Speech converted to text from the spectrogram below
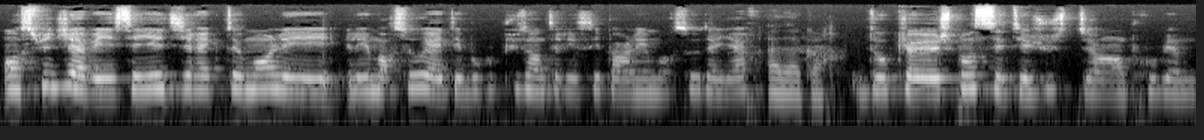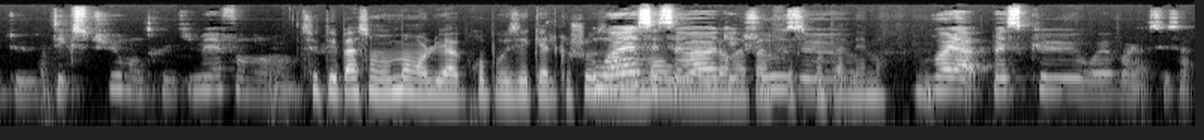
Ensuite, j'avais essayé directement les, les morceaux et elle été beaucoup plus intéressée par les morceaux d'ailleurs. Ah d'accord. Donc euh, je pense que c'était juste un problème de texture entre guillemets. Enfin. C'était pas son moment. On lui a proposé quelque chose. Ouais, c'est ça, quelque chose. Pas fait euh, spontanément. Voilà, parce que ouais, voilà, c'est ça.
